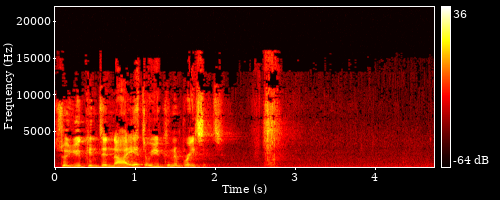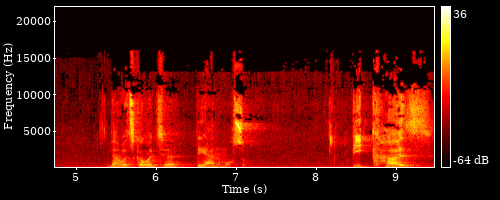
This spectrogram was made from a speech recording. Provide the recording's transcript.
So you can deny it or you can embrace it. Now let's go into the animal soul. Because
